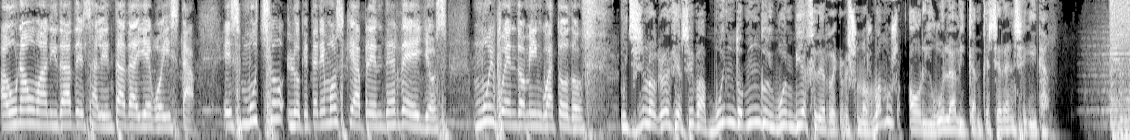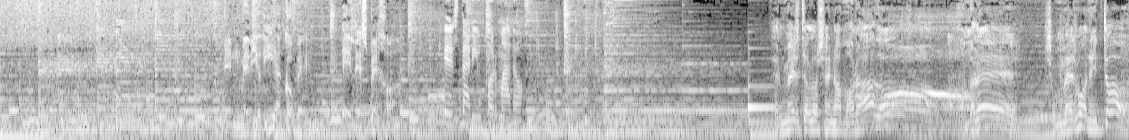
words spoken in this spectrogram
a una humanidad desalentada y egoísta. Es mucho lo que tenemos que aprender de ellos. Muy buen domingo a todos. Muchísimas gracias, Eva. Buen domingo y buen viaje de regreso. Nos vamos a Orihuela, Alicante. Será enseguida. En Mediodía Cope, El Espejo. Estar informado. El mes de los enamorados. Hombre. Es un mes bonito.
